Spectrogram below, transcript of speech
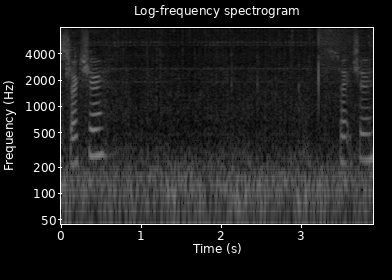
Structure? Structure?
